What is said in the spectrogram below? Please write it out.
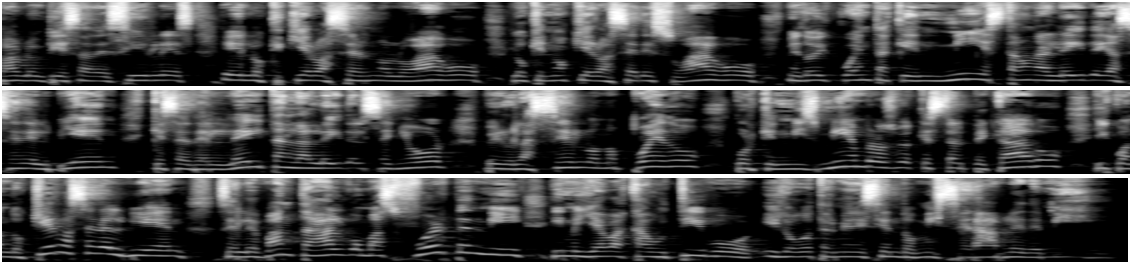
Pablo empieza a decirles, eh, lo que quiero hacer no lo hago, lo que no quiero hacer eso hago, me doy cuenta que en mí está una ley de hacer el bien, que se deleita en la ley del Señor, pero el hacerlo no puedo porque en mis miembros veo que está el pecado y cuando quiero hacer el bien se levanta algo más fuerte en mí y me lleva cautivo y luego termina diciendo miserable de mí.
